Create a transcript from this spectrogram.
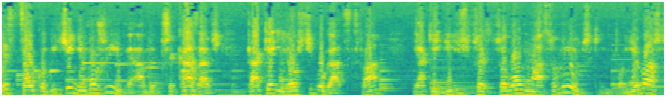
Jest całkowicie niemożliwe, aby przekazać takie ilości bogactwa, jakie widzisz przed sobą masom ludzkim, ponieważ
